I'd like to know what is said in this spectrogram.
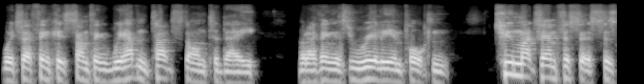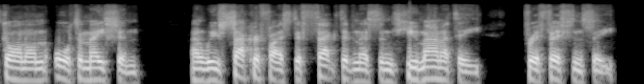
which I think is something we haven't touched on today, but I think it's really important. Too much emphasis has gone on automation, and we've sacrificed effectiveness and humanity for efficiency.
